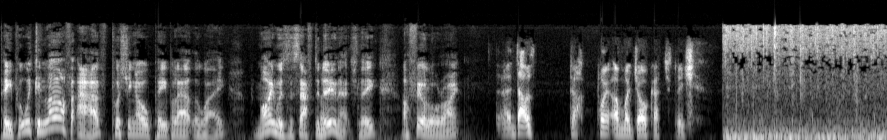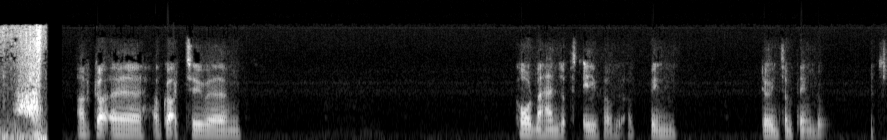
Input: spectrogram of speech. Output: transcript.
People, we can laugh at Av pushing old people out the way. Mine was this afternoon, actually. I feel all right. Uh, that was the point of my joke, actually. I've got uh I've got to um hold my hands up, Steve. I've, I've been doing something which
